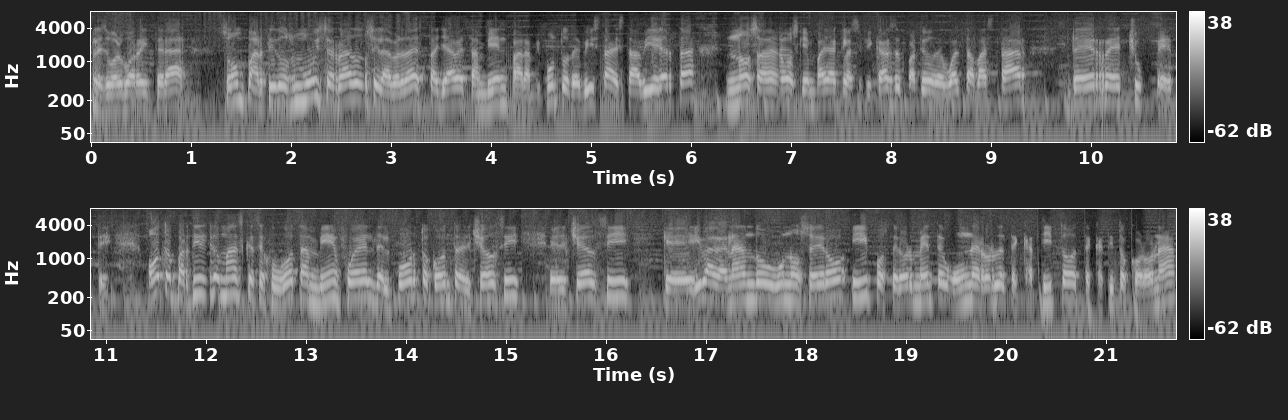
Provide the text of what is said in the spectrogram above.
les vuelvo a reiterar, son partidos muy cerrados y la verdad esta llave también para mi punto de vista está abierta. No sabemos quién vaya a clasificarse. El partido de vuelta va a estar de rechupete. Otro partido más que se jugó también fue el del Porto contra el Chelsea. El Chelsea que iba ganando 1-0 y posteriormente un error del Tecatito, Tecatito Corona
